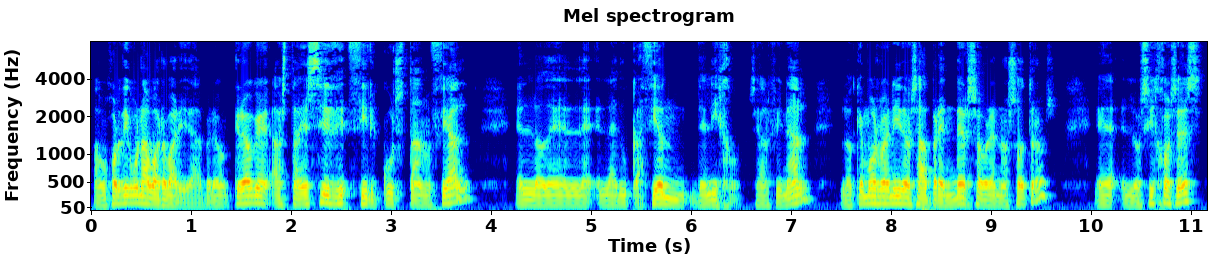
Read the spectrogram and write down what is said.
a lo mejor digo una barbaridad, pero creo que hasta es cir- circunstancial en lo de la- educación del hijo. O sea, al final, lo que hemos venido es a aprender sobre nosotros. eh, los hijos es,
